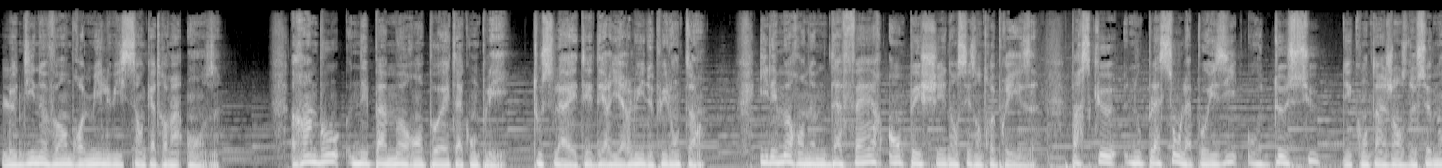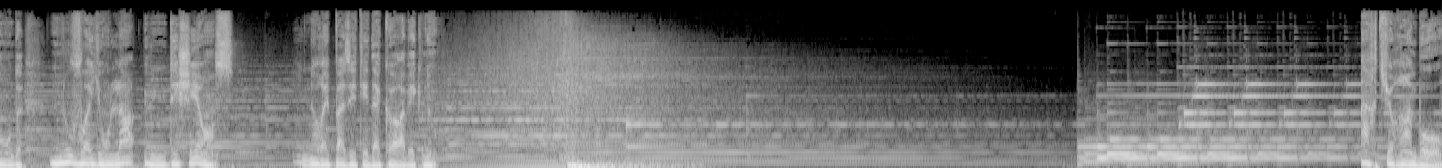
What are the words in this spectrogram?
le 10 novembre 1891. Rimbaud n'est pas mort en poète accompli, tout cela était derrière lui depuis longtemps. Il est mort en homme d'affaires empêché dans ses entreprises. Parce que nous plaçons la poésie au-dessus des contingences de ce monde, nous voyons là une déchéance. Il n'aurait pas été d'accord avec nous. Arthur Rimbaud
